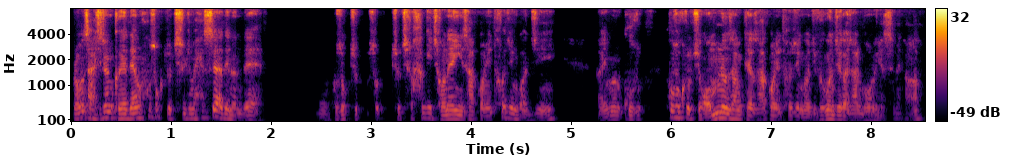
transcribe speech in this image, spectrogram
그럼 사실은 그에 대한 후속 조치를 좀 했어야 되는데 뭐 후속 조, 치를 하기 전에 이 사건이 터진 건지 아니면 구, 후속 조치가 없는 상태에서 사건이 터진 건지 그건 제가 잘 모르겠습니다.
